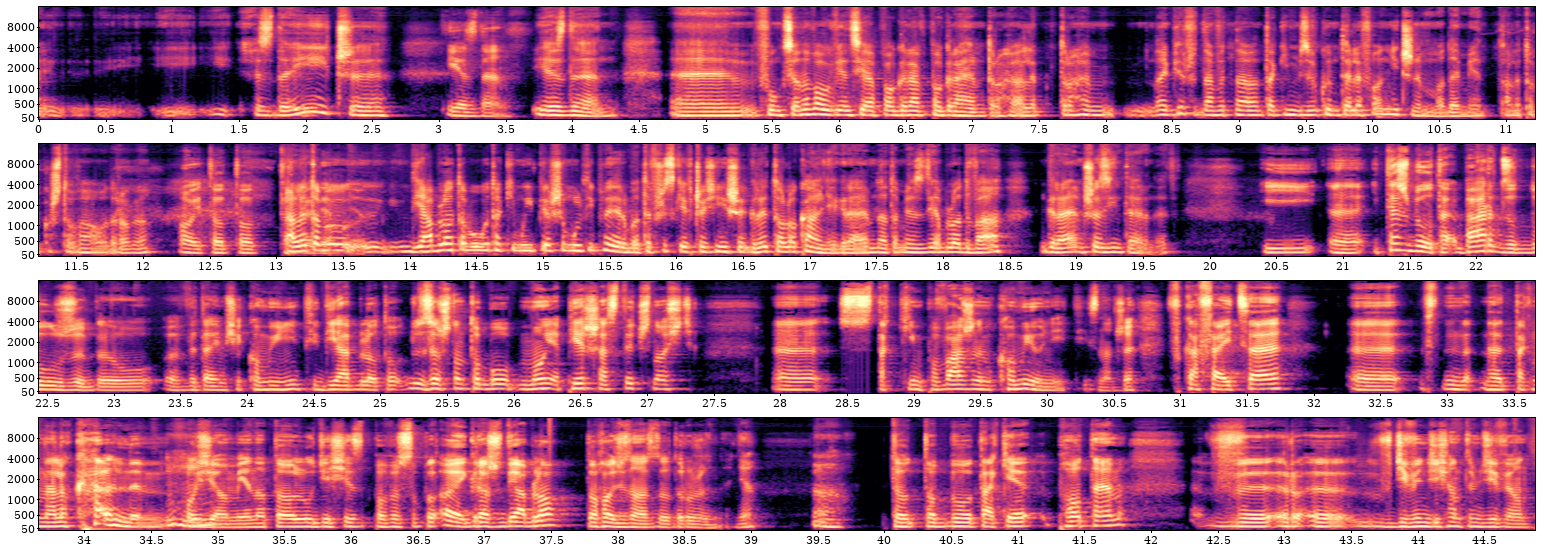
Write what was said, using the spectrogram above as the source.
SDI, czy... ISDN. ISDN. E, funkcjonował, więc ja pogra, pograłem trochę, ale trochę najpierw nawet na takim zwykłym telefonicznym modemie, ale to kosztowało drogo. Oj, to... to ale to był, Diablo to był taki mój pierwszy multiplayer, bo te wszystkie wcześniejsze gry to lokalnie grałem, natomiast Diablo 2 grałem przez internet. I, e, I też był tak, bardzo duży był, wydaje mi się, community Diablo. To, zresztą to była moja pierwsza styczność e, z takim poważnym community. Znaczy w kafejce E, tak na lokalnym mhm. poziomie, no to ludzie się po prostu, ej, grasz w Diablo? To chodź do nas do drużyny, nie? To, to było takie, potem w, e, w 99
